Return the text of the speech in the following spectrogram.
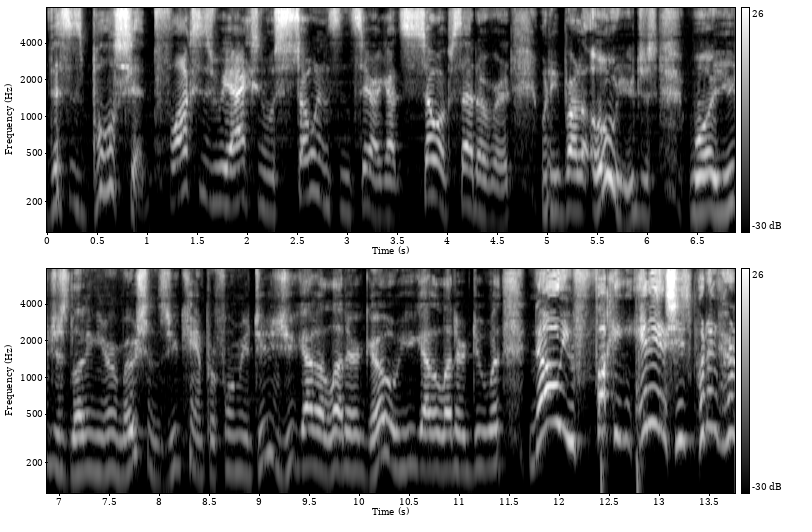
this is bullshit. Phlox's reaction was so insincere. I got so upset over it when he brought up, oh, you're just, well, you're just letting your emotions, you can't perform your duties. You gotta let her go. You gotta let her do what. No, you fucking idiot. She's putting her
